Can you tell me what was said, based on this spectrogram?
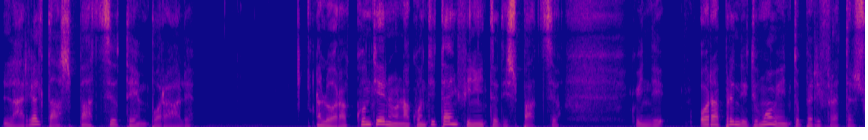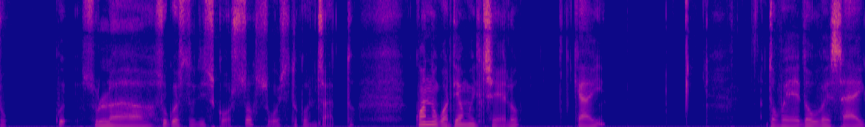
la realtà spazio-temporale. Allora, contiene una quantità infinita di spazio. Quindi, ora prendete un momento per riflettere su, sul, su questo discorso, su questo concetto. Quando guardiamo il cielo, ok? Dove, dove sei,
